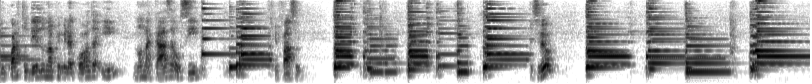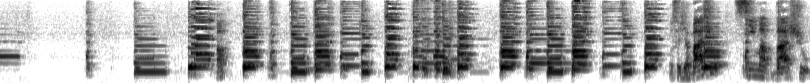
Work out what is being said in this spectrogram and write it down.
E o quarto dedo na primeira corda e nona casa, o Si. Eu faço. Percebeu? Seja, baixo, cima, baixo,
